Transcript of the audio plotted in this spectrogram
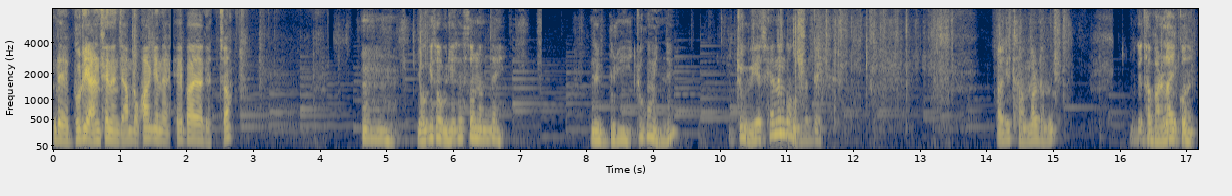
네 물이 안 새는지 한번 확인을 해봐야겠죠. 음 여기서 물이 샜었는데 근데 물이 조금 있네. 이쪽 위에 새는 건 없는데 아직 다 안 말랐나? 이게 다 말라 있거든.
